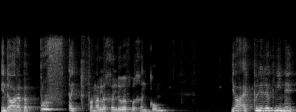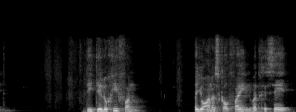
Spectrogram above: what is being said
en daar 'n beproefdheid van hulle geloof begin kom. Ja, ek predik nie net die teologie van 'n Johannes Calvin wat gesê het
